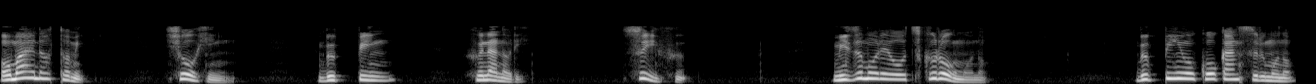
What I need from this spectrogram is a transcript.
お前の富、商品、物品、船乗り、水夫、水漏れを作ろう者、物品を交換する者、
